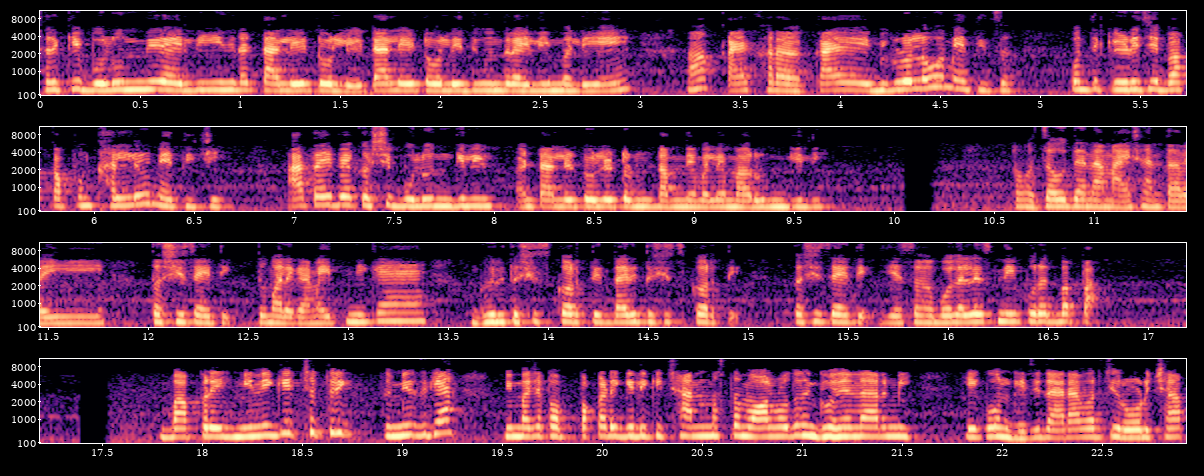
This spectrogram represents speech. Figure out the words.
सारखी बोलून नाही राहिली टाले टोले टाले टोले देऊन राहिली मला. हा काय खरं काय बिघडवलं हो मेथीचं? कोणते केळीचे बाग कापून खाल्ले हो मेथीचे? आता बाय कशी बोलून गेली आणि टाले टोले टोलून टामने मला मारून गेली? अहो जाऊ द्या ना माय शांताबाई. तशीच आहे ती. तुम्हाला काय माहीत नाही काय? घरी तशीच करते दारी तशीच करते. तशीच आहे ती. जे सगळं बोलायलाच नाही पुरत बाप्पा. बापरे मी नाही घेत छत्री. तुम्हीच घ्या. मी माझ्या पप्पाकडे गेली की छान मस्त मॉलमधून घेऊन येणार मी. हे कोण घेते? दारावरची रोड छाप.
